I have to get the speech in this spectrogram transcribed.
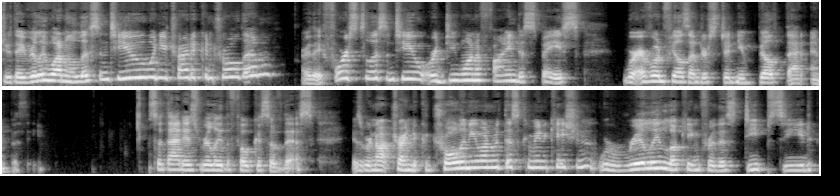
do they really want to listen to you when you try to control them? Are they forced to listen to you? Or do you want to find a space where everyone feels understood and you've built that empathy? So that is really the focus of this is we're not trying to control anyone with this communication. We're really looking for this deep seed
